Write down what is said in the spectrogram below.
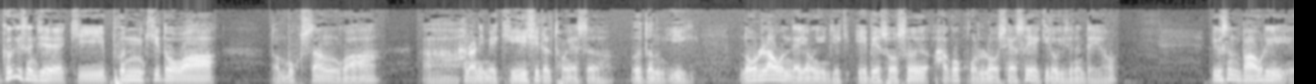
거기서 이제 깊은 기도와 또 묵상과 아, 하나님의 계시를 통해서 얻은 이 놀라운 내용이 이제 에베소서하고 골로새서에 기록이 되는데요. 이것은 바울이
